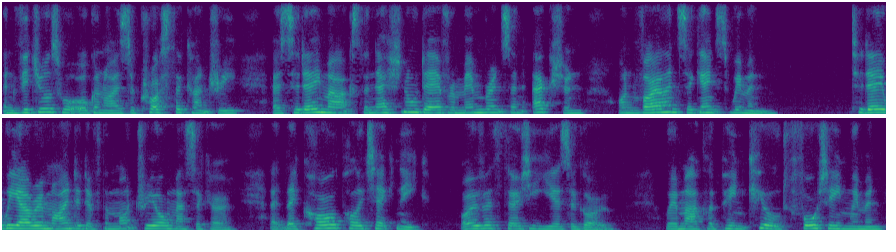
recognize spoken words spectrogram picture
and vigils were organized across the country as today marks the National Day of Remembrance and Action on Violence Against Women. Today we are reminded of the Montreal Massacre at l'École Polytechnique over 30 years ago, where Marc Lépine killed 14 women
